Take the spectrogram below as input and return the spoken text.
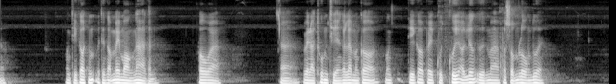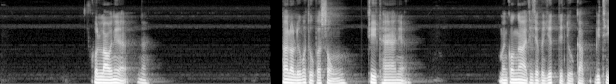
นะบางทีก็ถึงกับไม่มองหน้ากัน เพราะว่าเวลาทุ่มเถียงกันแล้วมันก็บางทีก็ไปขุดคุยเอาเรื่องอื่นมาผสมลงด้วย คนเราเนี่ยนะถ้าเราลืมวัตถุประสงค์ที่แท้เนี่ย มันก็ง่ายที่จะไปยึดติดอยู่กับวิธี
